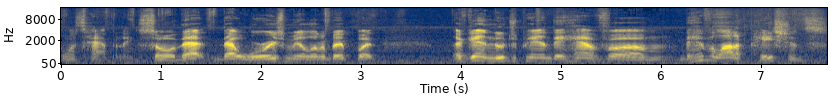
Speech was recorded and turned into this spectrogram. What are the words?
what's happening. So that that worries me a little bit but again new japan they have um, they have a lot of patience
